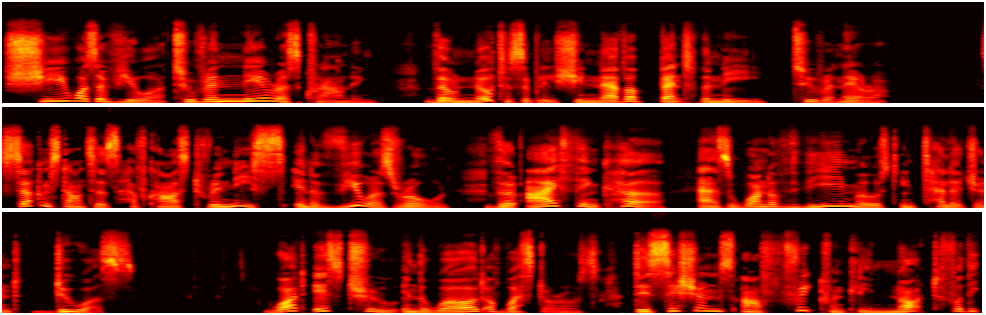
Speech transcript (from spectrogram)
she was a viewer to Rhaenyra's crowning, though noticeably she never bent the knee to Rhaenyra. Circumstances have cast Rhaenys in a viewer's role, though I think her as one of the most intelligent doers. What is true in the world of Westeros, decisions are frequently not for the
